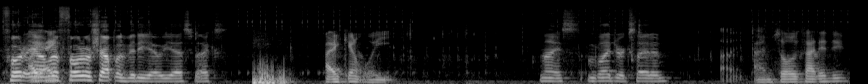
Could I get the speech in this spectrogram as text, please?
Photo- yeah, I- I'm gonna I- Photoshop a video, yes, Vex. I can't wait. Nice. I'm glad you're excited. I, I'm so excited, dude.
